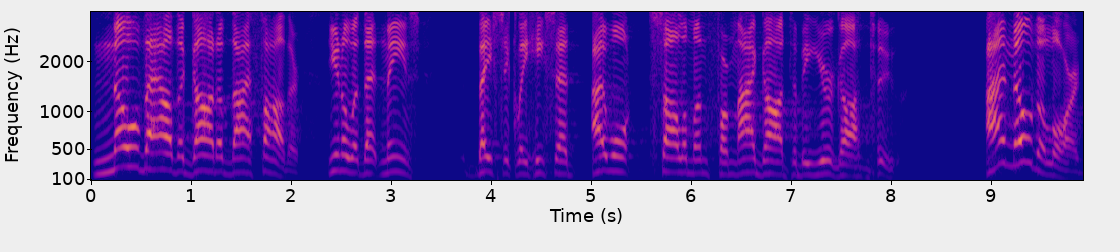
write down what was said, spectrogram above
Know thou the God of thy father. You know what that means? Basically, he said, I want Solomon for my God to be your God too. I know the Lord.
